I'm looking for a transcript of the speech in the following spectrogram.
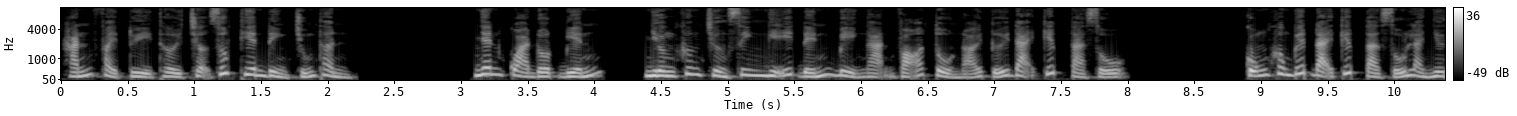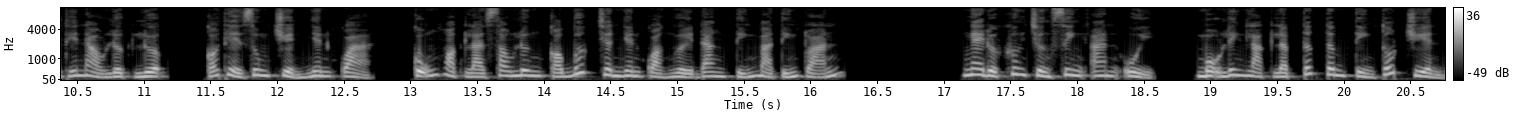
hắn phải tùy thời trợ giúp thiên đình chúng thần. nhân quả đột biến, nhưng khương trường sinh nghĩ đến bì ngạn võ tổ nói tới đại kiếp tà số, cũng không biết đại kiếp tà số là như thế nào lực lượng có thể dung chuyển nhân quả, cũng hoặc là sau lưng có bước chân nhân quả người đang tính mà tính toán. Nghe được khương trường sinh an ủi, mộ linh lạc lập tức tâm tình tốt chuyển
